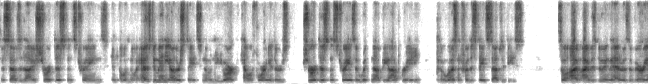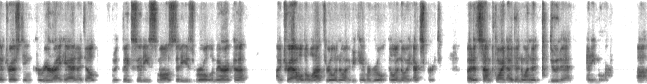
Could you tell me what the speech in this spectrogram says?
to subsidize short distance trains in Illinois, as do many other states. You know, New York, California, there's short distance trains that would not be operating if it wasn't for the state subsidies. So I, I was doing that. It was a very interesting career I had. I dealt with big cities, small cities, rural America, I traveled a lot through Illinois. I became a real Illinois expert. But at some point, I didn't want to do that anymore. Uh,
